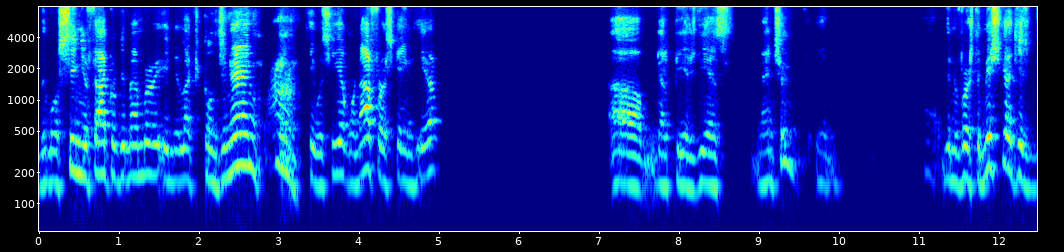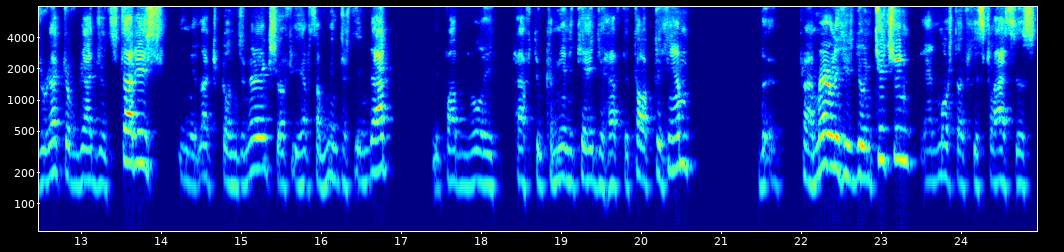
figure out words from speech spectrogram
the most senior faculty member in electrical engineering. he was here when I first came here um, got a PhD as mentioned in uh, University of Michigan. He's director of graduate studies in electrical engineering. So if you have some interest in that, you probably have to communicate, you have to talk to him. The, primarily he's doing teaching and most of his classes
